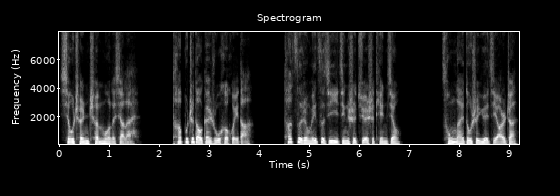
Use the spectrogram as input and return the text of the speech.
萧晨沉默了下来，他不知道该如何回答。他自认为自己已经是绝世天骄，从来都是越级而战，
